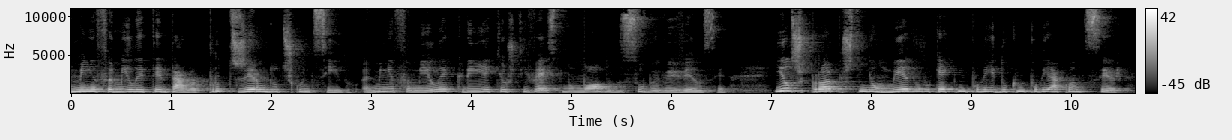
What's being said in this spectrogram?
minha família tentava proteger-me do desconhecido. A minha família queria que eu estivesse no modo de sobrevivência. E eles próprios tinham medo do que, é que me podia, do que me podia acontecer.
